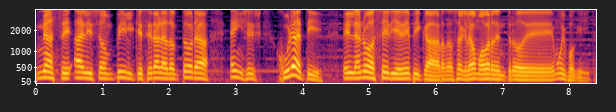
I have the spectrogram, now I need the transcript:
nace Alison Peel, que será la doctora Angel Jurati en la nueva serie de Picard. O sea que la vamos a ver dentro de muy poquito.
